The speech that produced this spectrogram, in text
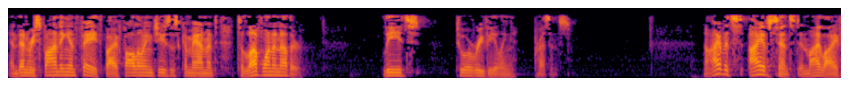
and then responding in faith by following Jesus' commandment to love one another leads to a revealing presence. Now, I have, I have sensed in my life,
